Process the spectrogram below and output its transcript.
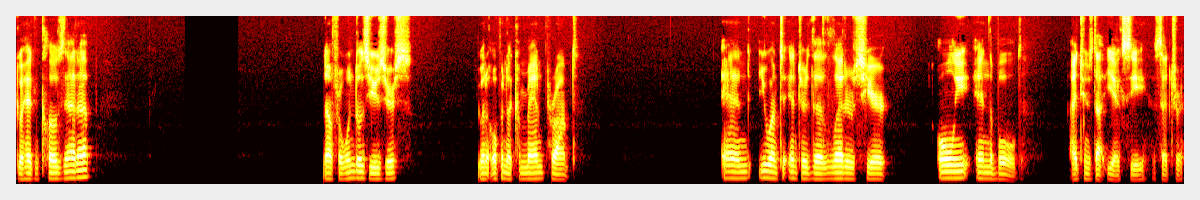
Go ahead and close that up. Now for Windows users, you want to open a command prompt and you want to enter the letters here only in the bold itunes.exe etc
